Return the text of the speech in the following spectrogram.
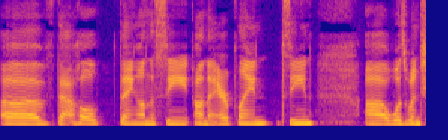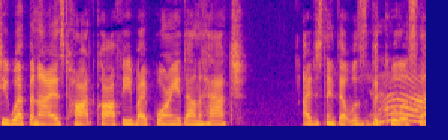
of that whole thing on the scene on the airplane scene uh, was when she weaponized hot coffee by pouring it down the hatch. I just think that was the coolest thing.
